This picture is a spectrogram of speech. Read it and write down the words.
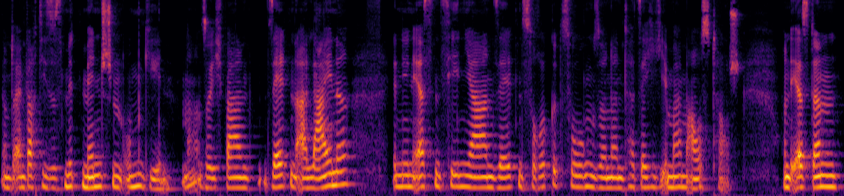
Und einfach dieses mit Menschen umgehen. Ne? Also ich war selten alleine in den ersten zehn Jahren, selten zurückgezogen, sondern tatsächlich immer im Austausch. Und erst dann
